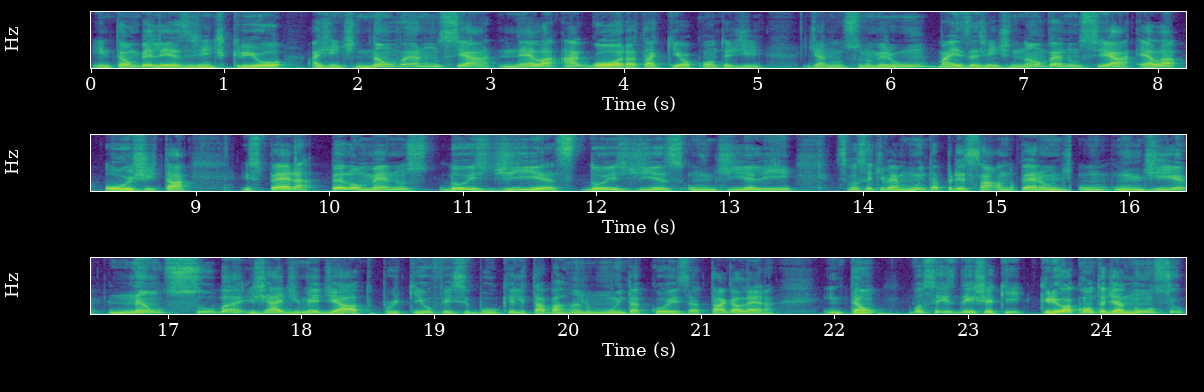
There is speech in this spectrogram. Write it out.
Então, beleza, a gente criou. A gente não vai anunciar nela agora, tá aqui, ó, conta de, de anúncio número 1, mas a gente não vai anunciar ela hoje, tá? Espera pelo menos dois dias, dois dias, um dia ali. Se você tiver muito apressado, espera um, um, um, dia. Não suba já de imediato, porque o Facebook ele tá barrando muita coisa, tá, galera? Então, vocês deixam aqui, criou a conta de anúncio,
